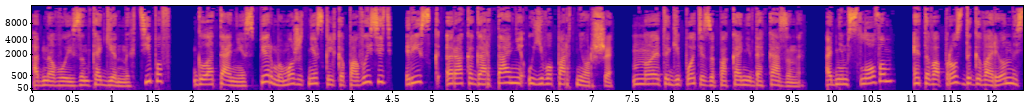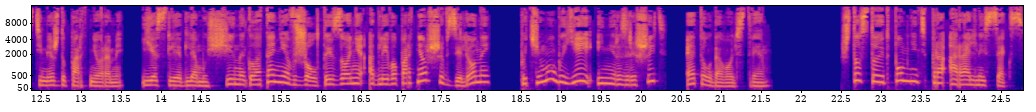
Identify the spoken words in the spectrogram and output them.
одного из онкогенных типов, Глотание спермы может несколько повысить риск рака гортани у его партнерши, но эта гипотеза пока не доказана. Одним словом, это вопрос договоренности между партнерами. Если для мужчины глотание в желтой зоне, а для его партнерши в зеленой, почему бы ей и не разрешить это удовольствие? Что стоит помнить про оральный секс?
